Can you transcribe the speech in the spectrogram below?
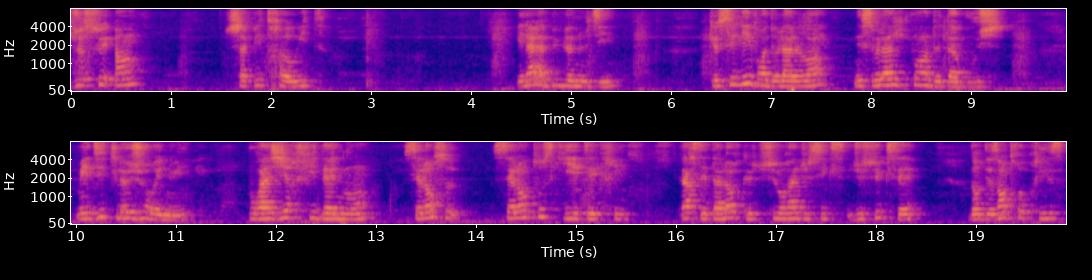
Josué 1, chapitre 8. Et là, la Bible nous dit que ce livre de la loi ne se point de ta bouche, Médite-le jour et nuit, pour agir fidèlement selon, selon tout ce qui est écrit, car c'est alors que tu auras du, du succès dans tes entreprises,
